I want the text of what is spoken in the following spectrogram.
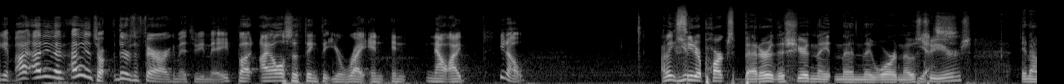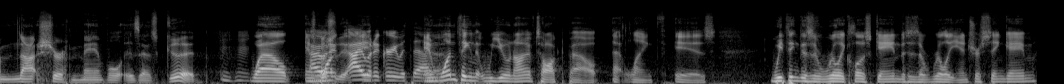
big. game. I, I think that I think that's, there's a fair argument to be made, but I also think that you're right. And and now I, you know, I think Cedar Park's better this year than they than they were in those two years, and I'm not sure if Manvel is as good. Mm-hmm. well, and I one- would, I would agree with that. And one thing that we, you and I have talked about at length is we think this is a really close game. This is a really interesting game.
